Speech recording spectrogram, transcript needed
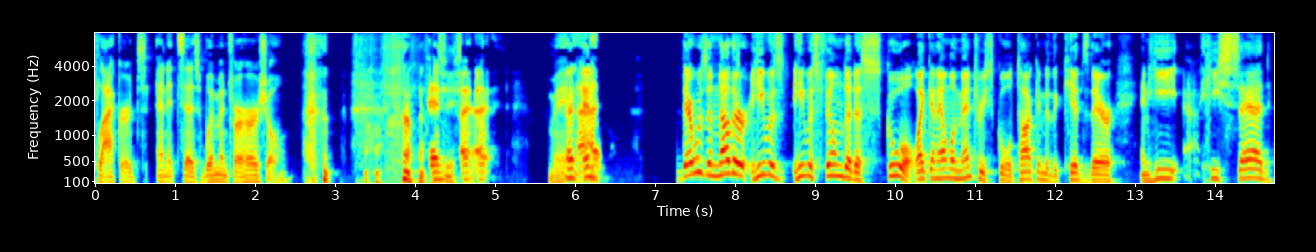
placards, and it says "Women for Herschel." And I, I, man, and, and I- there was another he was he was filmed at a school like an elementary school talking to the kids there and he he said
